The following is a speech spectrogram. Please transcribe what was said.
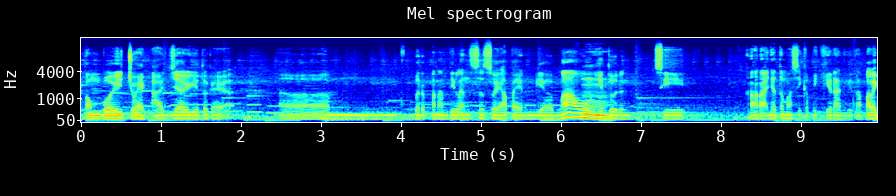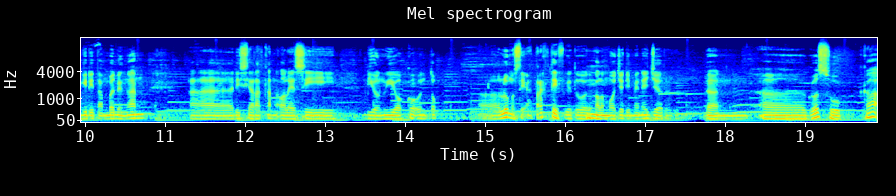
tomboy cuek aja gitu kayak em, berpenampilan sesuai apa yang dia mau gitu. Dan si Raranya tuh masih kepikiran gitu. Apalagi ditambah dengan eh, disyaratkan oleh si Dion Wiyoko untuk eh, lu mesti atraktif gitu kalau mau jadi manajer. Dan gue suka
